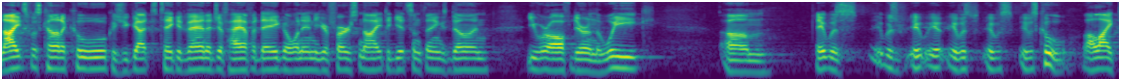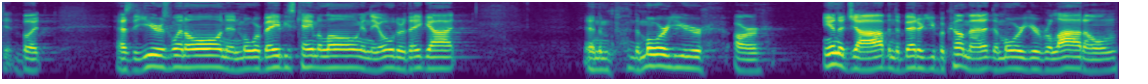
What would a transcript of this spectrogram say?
Nights was kind of cool because you got to take advantage of half a day going into your first night to get some things done. You were off during the week. Um, it was it was it, it, was it was it was cool. I liked it. But as the years went on and more babies came along and the older they got, and the, the more you are in a job and the better you become at it, the more you're relied on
